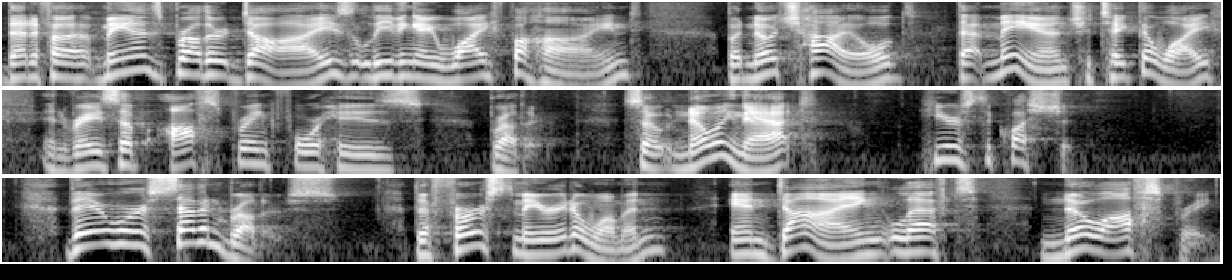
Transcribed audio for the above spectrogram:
that if a man's brother dies, leaving a wife behind, but no child, that man should take the wife and raise up offspring for his brother. So knowing that, here's the question There were seven brothers. The first married a woman and dying left no offspring.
